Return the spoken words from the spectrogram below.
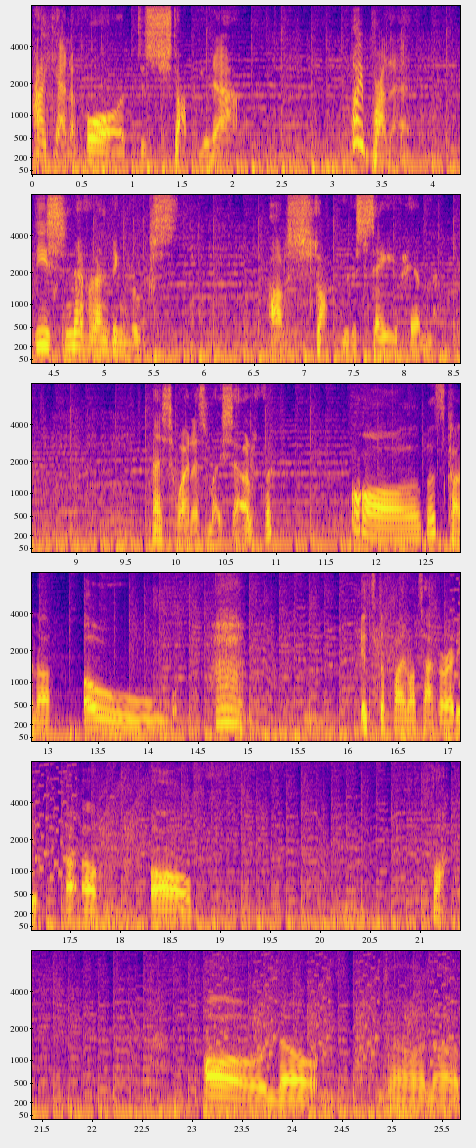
I can't afford to stop you now. My brother, these never-ending loops. I'll stop you to save him. As well as myself. Oh, that's kind of. Oh. it's the final attack already. Uh oh. oh. Fuck. Oh no. Oh no.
